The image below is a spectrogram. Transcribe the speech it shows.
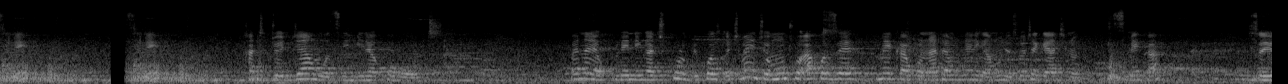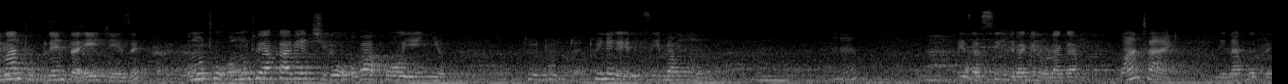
zire. Zire. Kati gyojja ng'ozimbirako bwoti. Banayo kuleninga kikulu because okimanyi nti omuntu akoze makeup onatamuleninga mulungi osobotegera nti no makeup. So you learn to blend the ages. Omuntu omuntu yakabya ekiro oba akooye ennyo tulina engeri tuzimbamu. Muno Mm? there's a scene gye bagenda olaga. One time ninakoze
